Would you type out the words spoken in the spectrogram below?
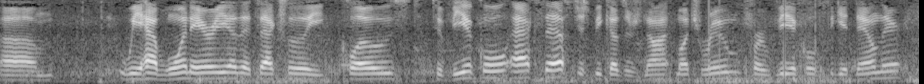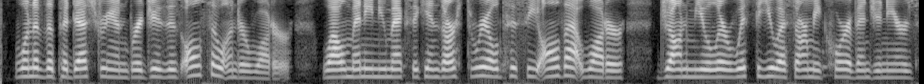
um, we have one area that's actually closed to vehicle access just because there's not much room for vehicles to get down there. One of the pedestrian bridges is also underwater. While many New Mexicans are thrilled to see all that water, John Mueller with the U.S. Army Corps of Engineers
